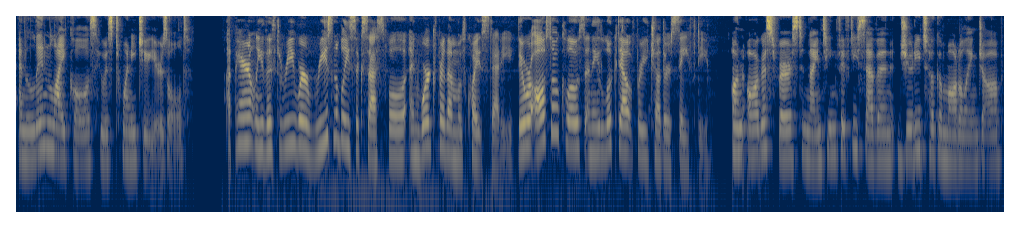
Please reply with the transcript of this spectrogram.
and Lynn Lykles, who was 22 years old. Apparently, the three were reasonably successful and work for them was quite steady. They were also close and they looked out for each other's safety. On August 1st, 1957, Judy took a modeling job.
